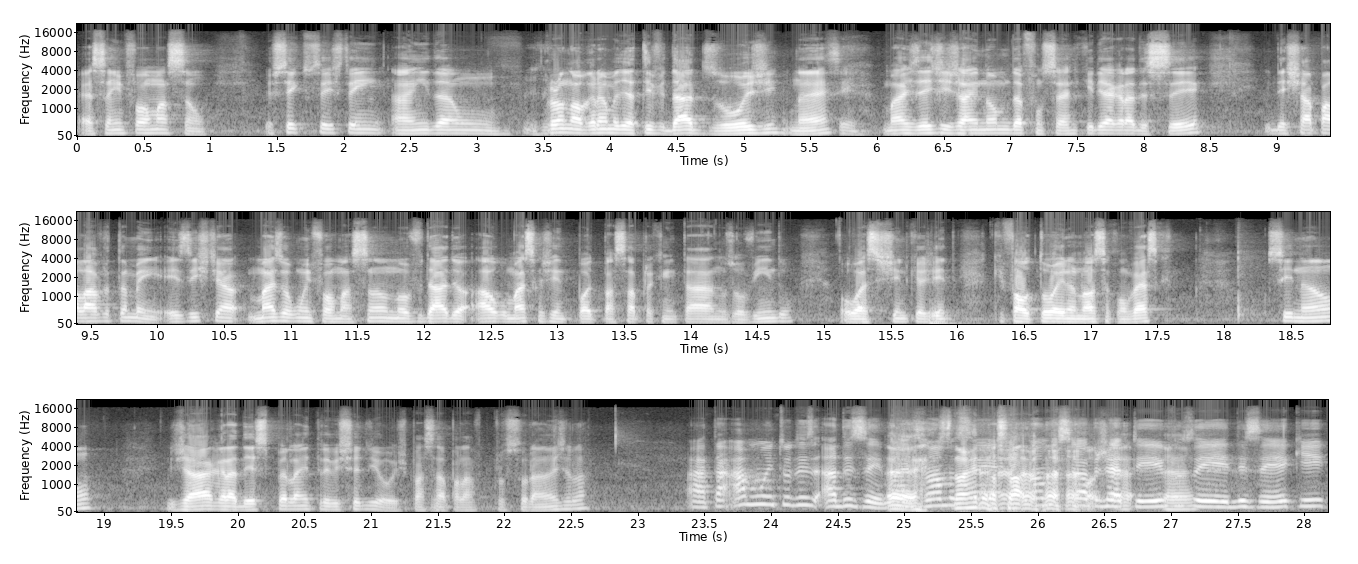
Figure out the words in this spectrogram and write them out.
essa informação. Eu sei que vocês têm ainda um uhum. cronograma de atividades hoje, né? Sim. Mas desde já, em nome da FUNCERN, queria agradecer e deixar a palavra também. Existe mais alguma informação, novidade, algo mais que a gente pode passar para quem está nos ouvindo ou assistindo que a gente que faltou aí na nossa conversa? Se não, já agradeço pela entrevista de hoje. Passar a palavra para a professora Ângela. Ah, tá. Há muito a dizer, mas é, vamos, ser, vamos ser objetivos é. e dizer que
